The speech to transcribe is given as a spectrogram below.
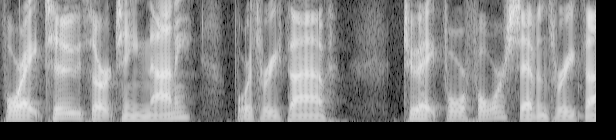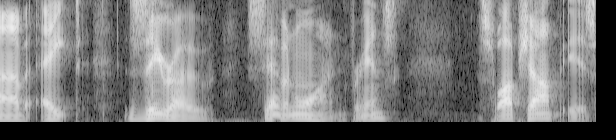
482 1390 435 2844 735 8071. Friends, swap shop is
